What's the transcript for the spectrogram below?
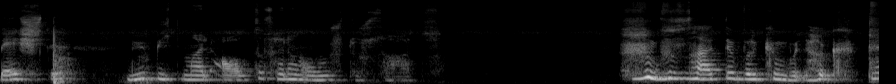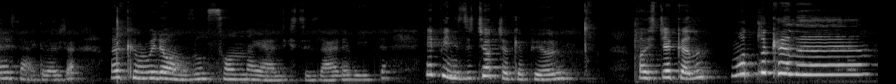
5'ti. Büyük bir ihtimal 6 falan olmuştur saat. Bu saatte bakım vlog. Neyse arkadaşlar. Bakım vlogumuzun sonuna geldik sizlerle birlikte. Hepinizi çok çok öpüyorum. Hoşça kalın. Mutlu kalın.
